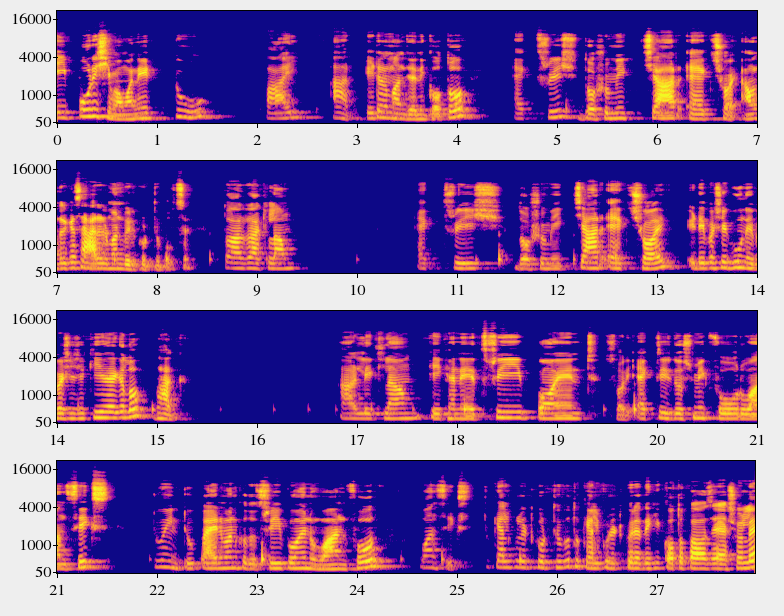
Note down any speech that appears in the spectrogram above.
এই পরিসীমা মানে টু পাই আর, এটার মান জানি কত? একত্রিশ দশমিক চার এক ছয়। আমাদের কাছে আর এর মান বের করতে বলছে। তো আর রাখলাম। একত্রিশ দশমিক চার এক ছয়। এটা পাশে গুণ এ পাশে এসে কী হয়ে গেল? ভাগ। আর লিখলাম এখানে থ্রি পয়েন্ট সরি একত্রিশ দশমিক four one six two into পায়ের মান কত? Three point one four one six তো ক্যালকুলেট করতে হবে তো ক্যালকুলেট করে দেখি কত পাওয়া যায় আসলে।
